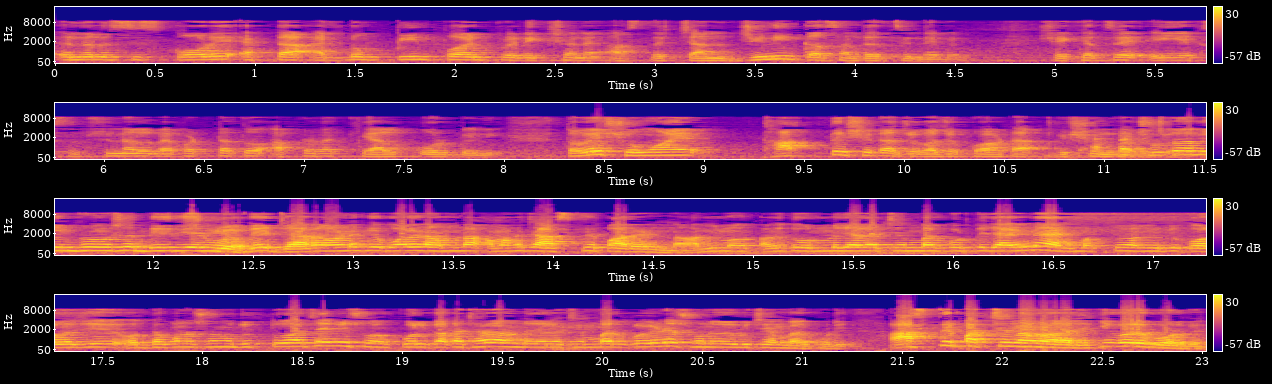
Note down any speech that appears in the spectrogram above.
অ্যানালিসিস করে একটা একদম পিন পয়েন্ট প্রেডিকশনে আসতে চান যিনি কনসালটেন্সি নেবেন। সেক্ষেত্রে এই এক্সেপশনাল ব্যাপারটা তো আপনারা খেয়াল করবেনই। তবে সময় থাকতে সেটা যোগাযোগ করাটা ভীষণ ছোট আমি ইনফরমেশন দিয়ে এর মধ্যে। যারা অনেকে বলেন আমরা আমার কাছে আসতে পারেন না। আমি আমি তো অন্য জায়গায় চেম্বার করতে যাই না। একমাত্র আমি একটু কলেজে অধ্যাপনার সঙ্গে যুক্ত আছি। আমি কলকাতা ছাড়া অন্য জায়গায় চেম্বার করি না শনি রবি চেম্বার করি। আসতে পারছেন না আমার কাছে কি করে করবেন?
